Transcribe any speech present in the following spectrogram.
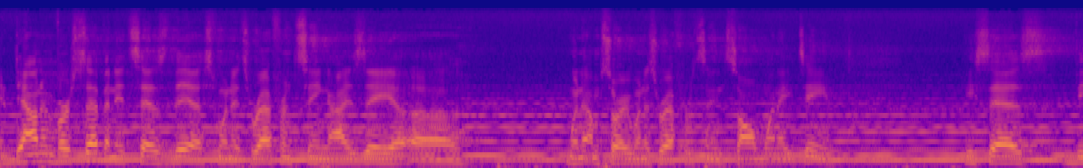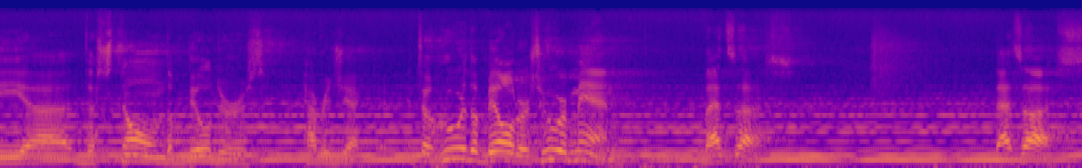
And down in verse 7, it says this when it's referencing Isaiah, uh, when I'm sorry, when it's referencing Psalm 118. He says, the, uh, the stone the builders have rejected. And so, who are the builders? Who are men? Well, that's us. That's us.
